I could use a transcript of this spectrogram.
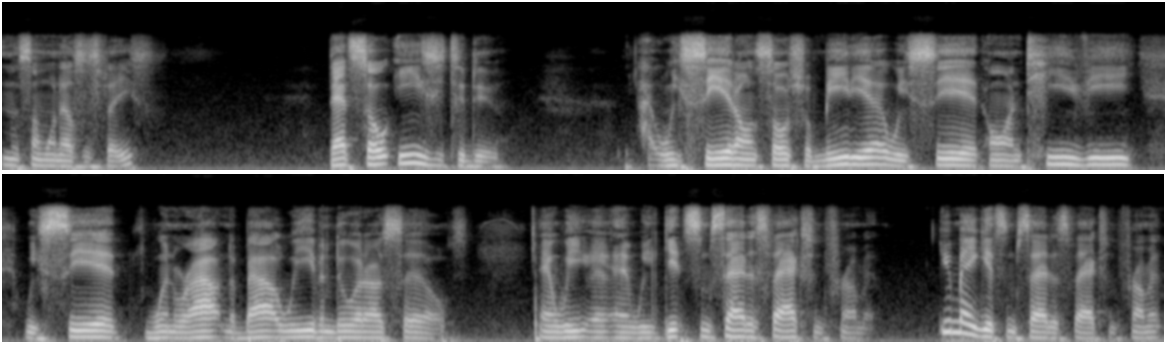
in someone else's face. That's so easy to do. We see it on social media. We see it on TV. We see it when we're out and about. We even do it ourselves, and we and we get some satisfaction from it. You may get some satisfaction from it.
